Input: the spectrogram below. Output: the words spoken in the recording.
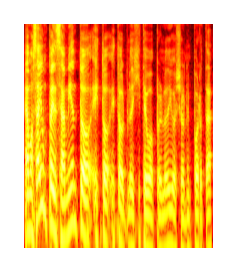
Digamos, hay un pensamiento, esto, esto lo dijiste vos, pero lo digo yo, no importa,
